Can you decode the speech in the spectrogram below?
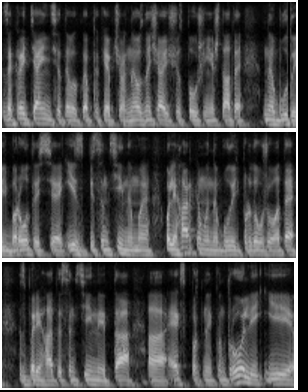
закриття ініціативи Capture не означає, що Сполучені Штати не будуть боротися із підсанкційними олігархами, не будуть продовжувати зберігати санкційний та експортний контроль. І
